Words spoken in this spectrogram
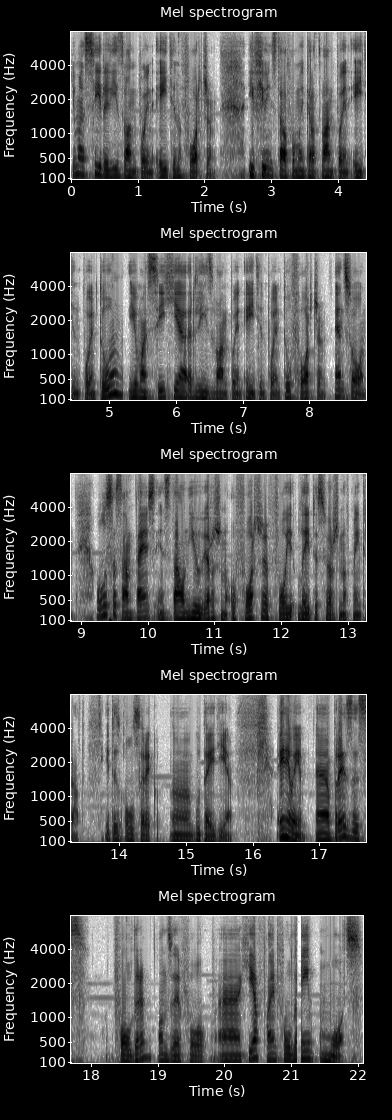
you must see release 1.18 Forge. If you install for Minecraft 1.18.2, you must see here release 1.18.2 Forge, and so on. Also sometimes install new version of Forge for latest version of Minecraft. It is also a uh, good idea. Anyway, uh, press this folder on the fol uh, here find folder name mods.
